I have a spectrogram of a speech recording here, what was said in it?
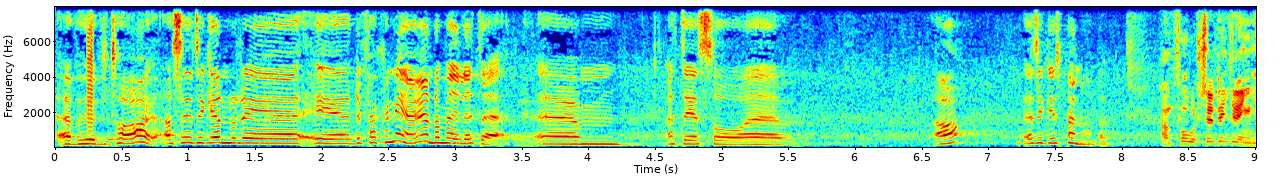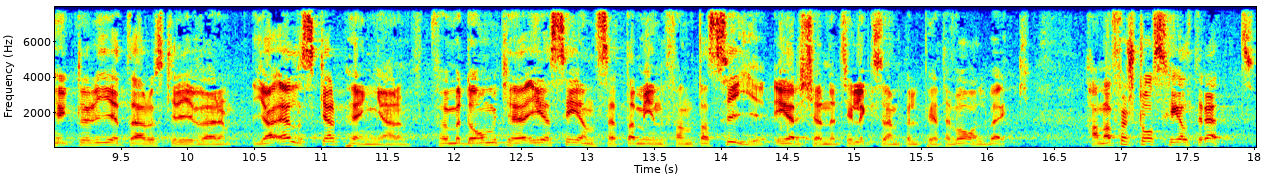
överhuvudtaget. Alltså jag tycker ändå det, är, det fascinerar ändå mig lite. Um, att det är så... Eh, ja, jag tycker det är spännande. Han fortsätter kring hyckleriet där och skriver Jag älskar pengar, för med dem kan jag iscensätta min fantasi, erkänner till exempel Peter Wahlbeck. Han har förstås helt rätt.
